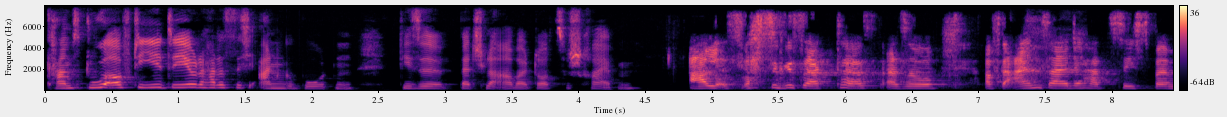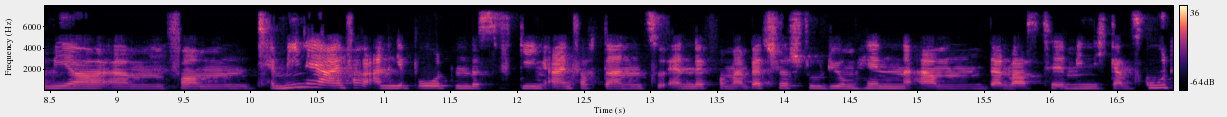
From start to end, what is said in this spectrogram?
kamst du auf die Idee oder hat es sich angeboten, diese Bachelorarbeit dort zu schreiben? Alles, was du gesagt hast. Also auf der einen Seite hat es sich bei mir ähm, vom Termin her einfach angeboten. Das ging einfach dann zu Ende von meinem Bachelorstudium hin. Ähm, dann war das Termin nicht ganz gut.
